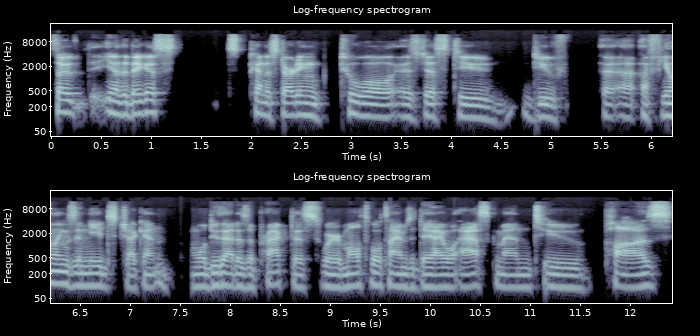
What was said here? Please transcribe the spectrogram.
So you know the biggest kind of starting tool is just to do a, a feelings and needs check in We'll do that as a practice where multiple times a day I will ask men to pause,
